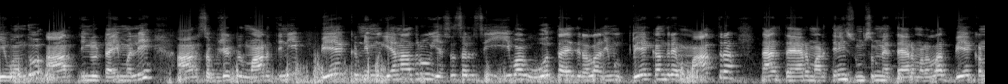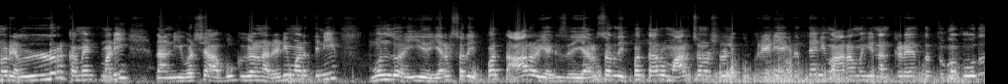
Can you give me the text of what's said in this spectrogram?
ಈ ಒಂದು ಆರು ತಿಂಗಳು ಟೈಮಲ್ಲಿ ಆರು ಸಬ್ಜೆಕ್ಟ್ ಮಾಡ್ತೀನಿ. ಬೇಕು, ನಿಮ್ಗೆ ಏನಾದರೂ ಎಸ್ ಎಸ್ ಎಲ್ ಸಿ ಇವಾಗ ಓದ್ತಾ ಇದ್ದೀರಲ್ಲ, ನಿಮಗೆ ಬೇಕಂದ್ರೆ ಮಾತ್ರ ನಾನು ತಯಾರು ಮಾಡ್ತೀನಿ. ಸುಮ್ಮ ಸುಮ್ಮನೆ ತಯಾರು ಮಾಡಲ್ಲ. ಬೇಕನ್ನೋರು ಎಲ್ಲರೂ ಕಮೆಂಟ್ ಮಾಡಿ. ನಾನು ಈ ವರ್ಷ ಆ ಬುಕ್ಗಳನ್ನ ರೆಡಿ ಮಾಡ್ತೀನಿ. ಮುಂದೆ ಈ ಎರಡು ಸಾವಿರದ ಇಪ್ಪತ್ತಾರು, ಎಕ್ಸ್, ಎರಡು ಸಾವಿರದ ಇಪ್ಪತ್ತಾರು ಮಾರ್ಚ್ ಅನ್ನೋಷ್ಟರಲ್ಲಿ ಬುಕ್ ರೆಡಿ ಆಗಿರುತ್ತೆ. ನೀವು ಆರಾಮಾಗಿ ನನ್ನ ಕಡೆ ಅಂತ ತೊಗೋಬೋದು,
